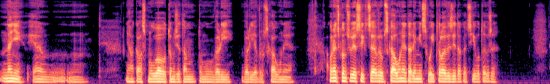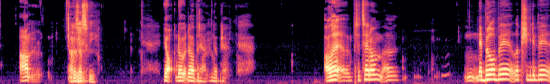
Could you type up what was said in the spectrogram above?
není je, mm, nějaká smlouva o tom, že tam tomu velí, velí Evropská unie. Konec konců, jestli chce Evropská unie tady mít svoji televizi, tak ať si ji otevře. A... Ale za svý. Jo, do, dobře, dobře. Ale přece jenom eh, nebylo by lepší, kdyby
